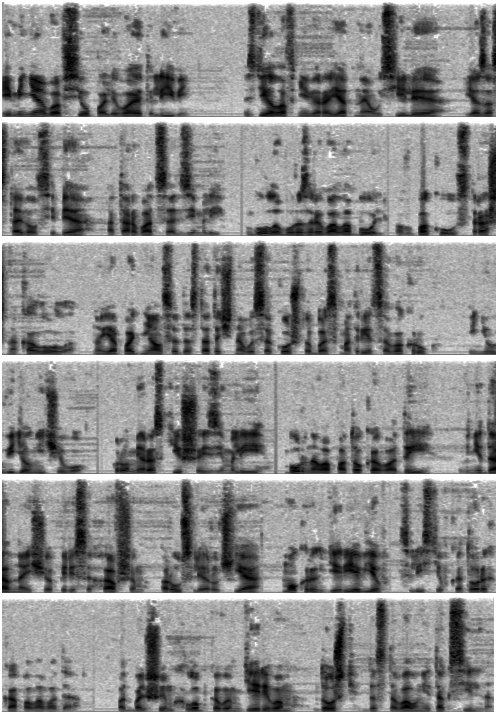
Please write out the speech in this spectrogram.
И меня вовсю поливает ливень. Сделав невероятное усилие, я заставил себя оторваться от земли. Голову разрывала боль, в боку страшно кололо, но я поднялся достаточно высоко, чтобы осмотреться вокруг, и не увидел ничего, кроме раскисшей земли, бурного потока воды в недавно еще пересыхавшем русле ручья, мокрых деревьев, с листьев которых капала вода. Под большим хлопковым деревом дождь доставал не так сильно.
